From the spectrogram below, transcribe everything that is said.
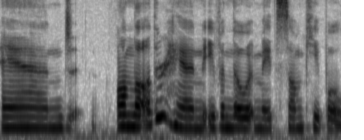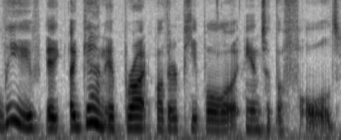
And on the other hand, even though it made some people leave, it, again, it brought other people into the fold.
